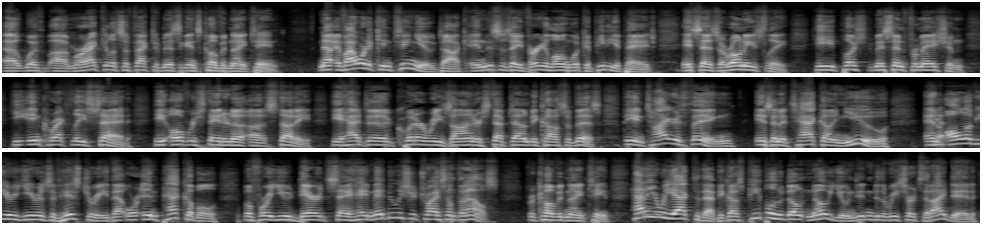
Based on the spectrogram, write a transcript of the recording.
uh, with uh, miraculous effectiveness against COVID-19. Now, if I were to continue, Doc, and this is a very long Wikipedia page, it says erroneously, he pushed misinformation. He incorrectly said. He overstated a, a, study. He had to quit or resign or step down because of this. The entire thing is an attack on you and yep. all of your years of history that were impeccable before you dared say, hey, maybe we should try something else for COVID 19. How do you react to that? Because people who don't know you and didn't do the research that I did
